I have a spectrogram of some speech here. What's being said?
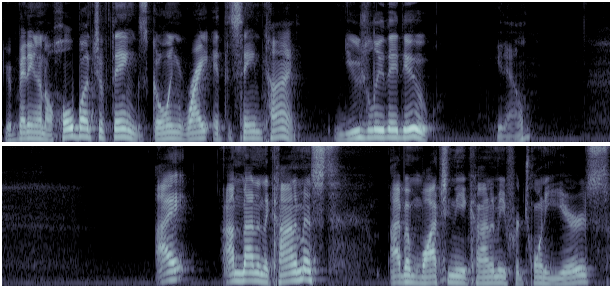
You're betting on a whole bunch of things going right at the same time. Usually they do, you know. I I'm not an economist. I've been watching the economy for 20 years.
